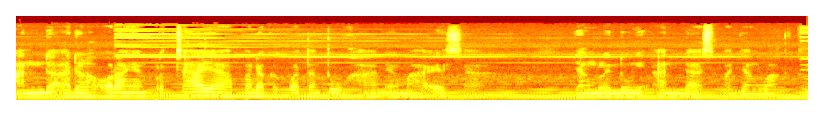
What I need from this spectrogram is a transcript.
Anda adalah orang yang percaya pada kekuatan Tuhan yang Maha Esa yang melindungi Anda sepanjang waktu.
